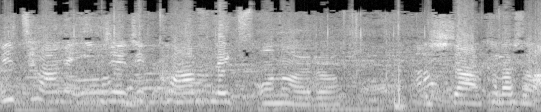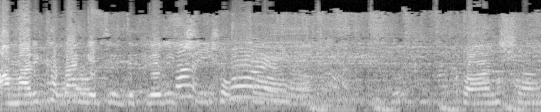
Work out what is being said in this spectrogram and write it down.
Bir tane incecik cornflakes 10 euro. İşte arkadaşlar Amerika'dan getirdikleri için çok pahalı. Cornşan.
